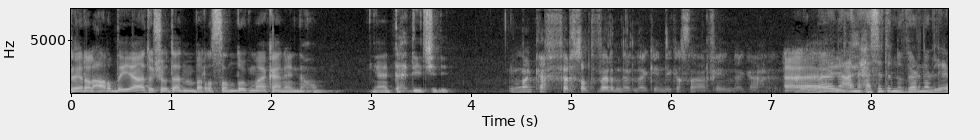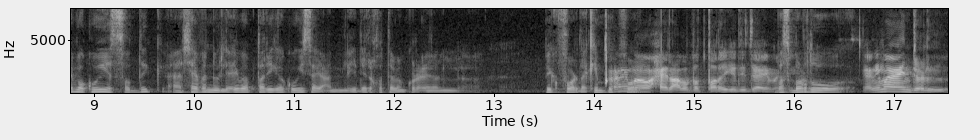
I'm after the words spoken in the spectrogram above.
غير العرضيات وشوتات من برا الصندوق ما كان عندهم يعني تهديد شديد. ما كان في فرصة فيرنر لكن دي أصلا عارفين انها كان والله أنا آه أنا حسيت إنه فيرنر لعبها كويس صدق. أنا شايف إنه لعبها بطريقة كويسة يعني اللي هي داير ياخدها من كرعين البيك فور لكن بيك ما فور هو حيلعبها بالطريقة دي دائما بس برضو يعني ما عنده ال...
